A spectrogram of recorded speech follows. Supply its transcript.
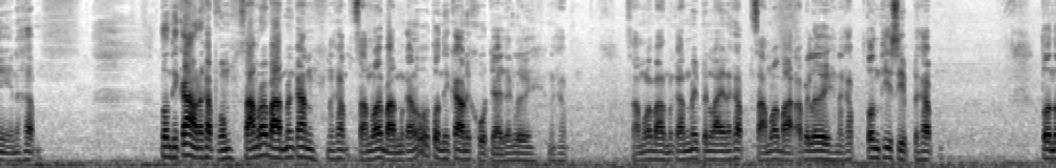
นี่นะครับ ต้นที่ 9 นะครับ ผม 300 บาทเหมือนกันนะครับ 300 บาทเหมือนกันโอ้ต้นที่9นี่โขดใหญ่จังเลยนะครับ 300 บาทเหมือนกันไม่เป็นไรนะครับ 300 บาทเอาไปเลยนะครับ ต้นที่ 10 นะครับ ต้น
